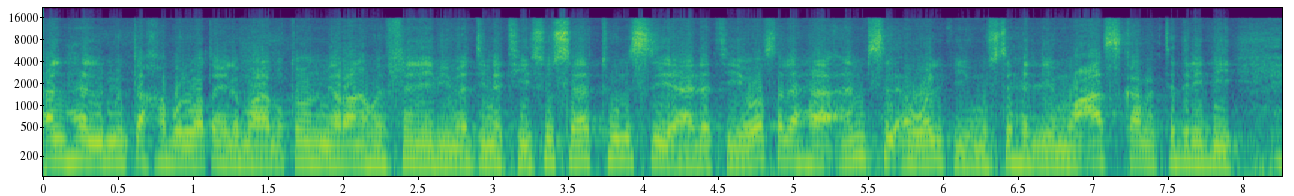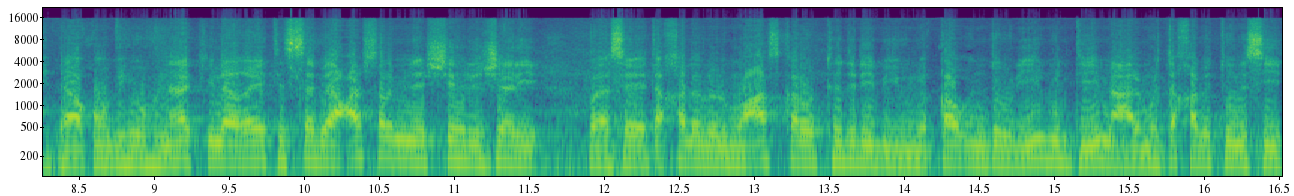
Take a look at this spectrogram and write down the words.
أنهى المنتخب الوطني للمرابطون ميرانه الثاني بمدينة سوسة التونسية التي وصلها أمس الأول في مستهل معسكر تدريبي. يقوم به هناك إلى غاية السابع عشر من الشهر الجاري وسيتخلل المعسكر التدريبي لقاء دولي ودي مع المنتخب التونسي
